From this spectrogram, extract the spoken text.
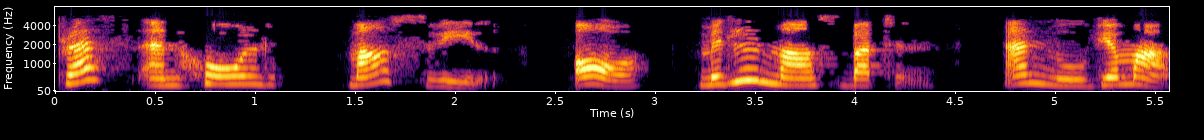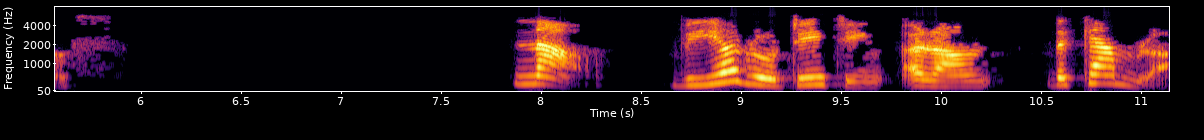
Press and hold mouse wheel or middle mouse button and move your mouse. Now, we are rotating around the camera.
